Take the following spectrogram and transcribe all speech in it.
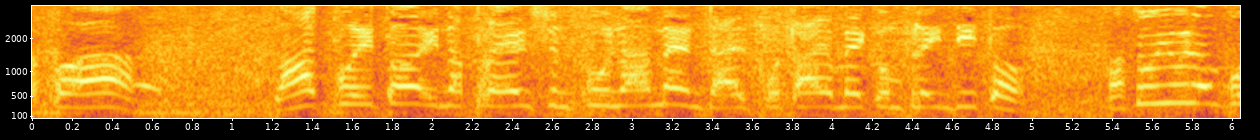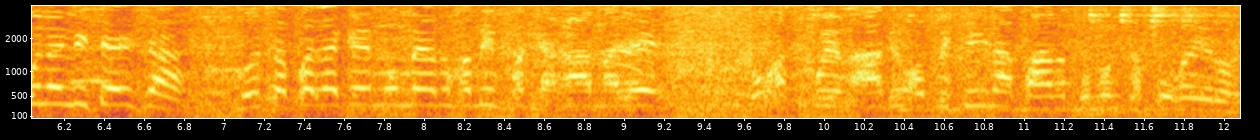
Ako ha. Lahat po ito, in-apprehension po namin dahil po tayo may complaint dito. Pasuyo lang po ng lisensya. Kung sa palagay mo meron kami pagkakamali, bukas po yung aming opisina para pumunta po kayo ron.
